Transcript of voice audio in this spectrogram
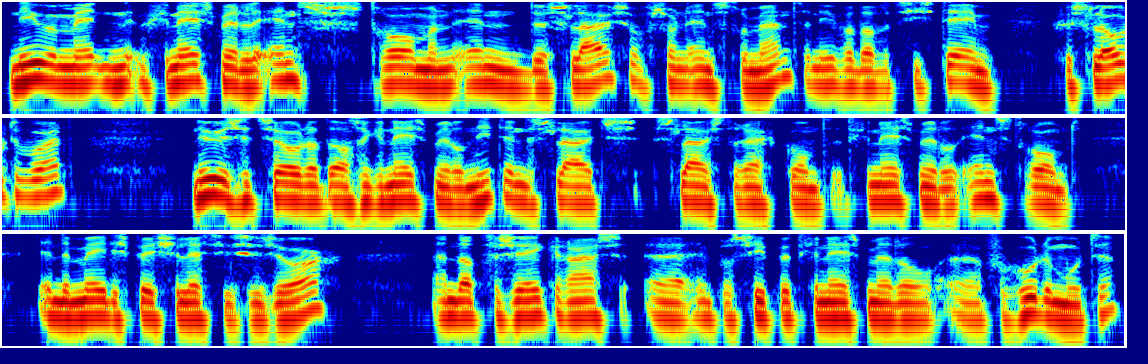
nieuwe geneesmiddelen instromen in de sluis of zo'n instrument. In ieder geval dat het systeem gesloten wordt. Nu is het zo dat als een geneesmiddel niet in de sluis, sluis terechtkomt, het geneesmiddel instroomt in de medisch specialistische zorg. En dat verzekeraars uh, in principe het geneesmiddel uh, vergoeden moeten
